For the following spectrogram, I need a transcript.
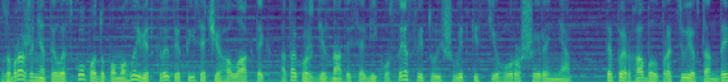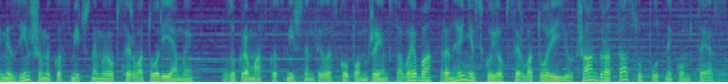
Зображення телескопа допомогли відкрити тисячі галактик, а також дізнатися вік Усесвіту і швидкість його розширення. Тепер Габл працює в тандемі з іншими космічними обсерваторіями, зокрема з космічним телескопом Джеймса Веба, рентгенівською обсерваторією Чандра та супутником ТЕС.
